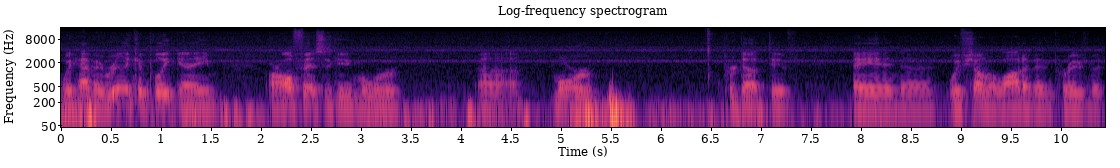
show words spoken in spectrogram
we have a really complete game. Our offense is getting more uh, more productive, and uh, we've shown a lot of improvement,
